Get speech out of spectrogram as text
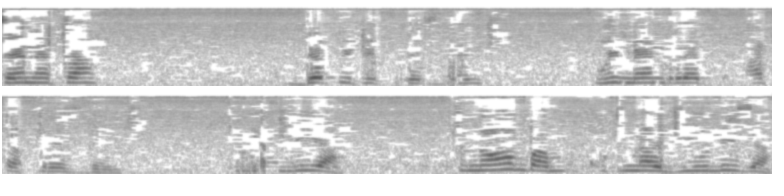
senator, deputy president, women rep, hata president, tunalia, tunaomba, tunajiuliza,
